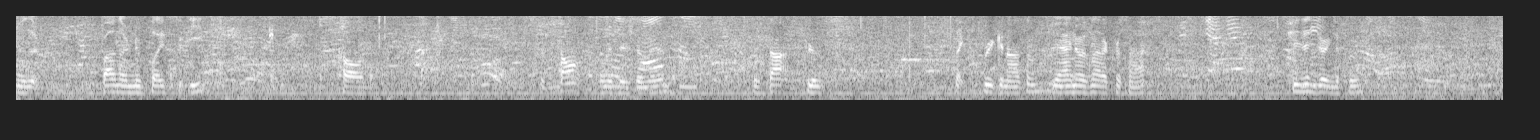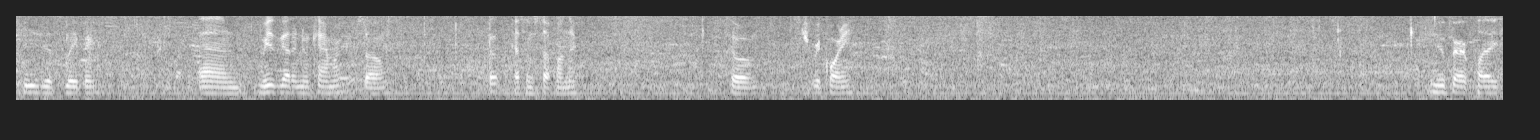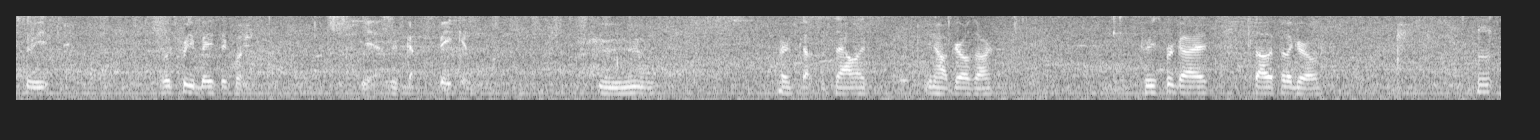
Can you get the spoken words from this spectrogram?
Found our new place to eat. It's called Croissant. Let me see zoom. Croissant Plus. It's like freaking awesome. Yeah, I know it's not a croissant. She's enjoying the food. He's just sleeping. And we just got a new camera, so oh, got some stuff on there. So recording. New favorite place to eat. It looks pretty basic, but yeah, this guy's bacon. Ooh. Hers got the salad. You know how girls are. Grease for guys, salad for the girls. Hmm.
